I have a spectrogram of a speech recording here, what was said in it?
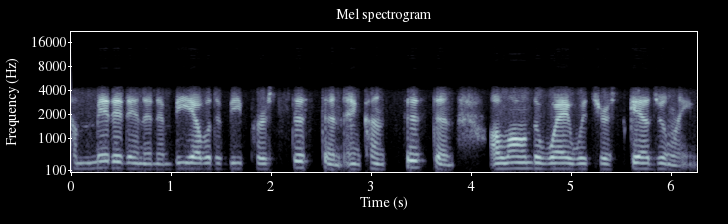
committed in it and be able to be persistent and consistent along the way with your scheduling.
